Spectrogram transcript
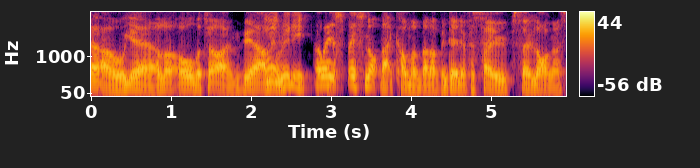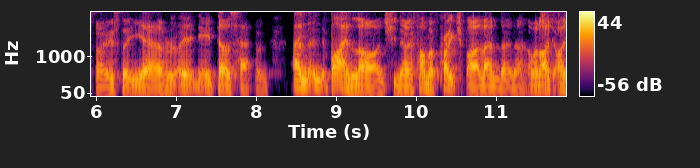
Oh yeah, a lot all the time. Yeah, I oh, mean, really? Oh, it's it's not that common, but I've been doing it for so so long, I suppose that yeah, it, it does happen and, and, by and large, you know, if I'm approached by a landowner, I mean, I, I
